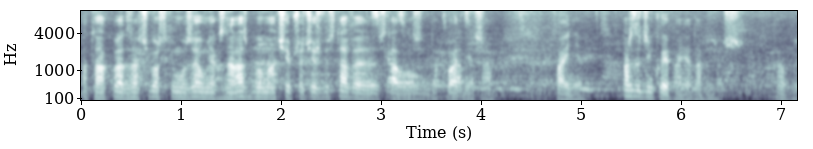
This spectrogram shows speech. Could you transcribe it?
A to akurat w Raciborskim Muzeum jak znalazł, bo macie przecież wystawę stałą. się, Dokładnie tak. Fajnie. Bardzo dziękuję Panie Adamie. Dobra.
